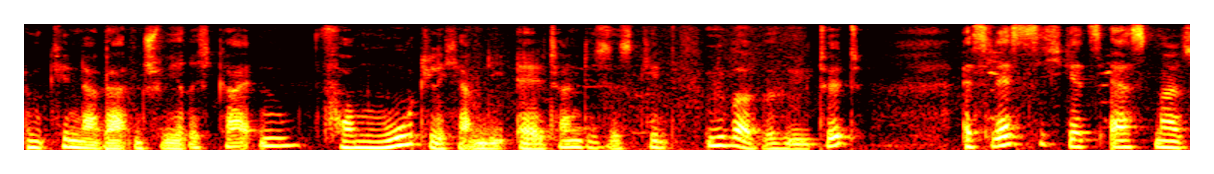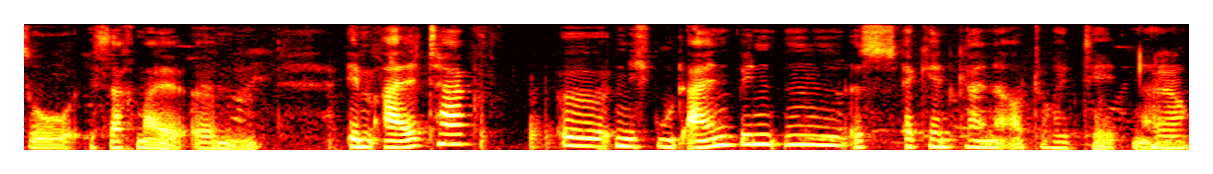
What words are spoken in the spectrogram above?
im Kindergarten Schwierigkeiten. Vermutlich haben die Eltern dieses Kind überbehütet. Es lässt sich jetzt erstmal so, ich sag mal, ähm, im Alltag äh, nicht gut einbinden. Es erkennt keine Autoritäten an. Ja.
